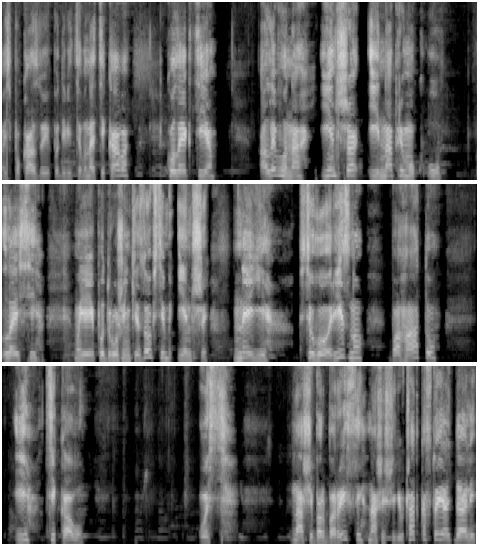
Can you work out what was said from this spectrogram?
Ось показую, подивіться, вона цікава колекція, але вона інша, і напрямок у Лесі, моєї подруженьки, зовсім інший. Неї всього різно, багато і цікаво. Ось наші барбариси, наші ще дівчатка стоять далі.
